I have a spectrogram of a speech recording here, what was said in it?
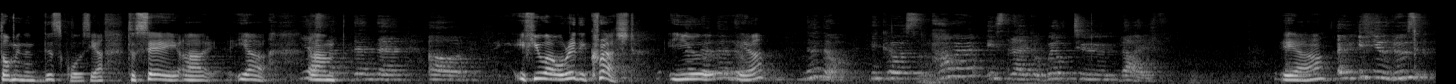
dominant discourse, yeah? To say, uh, yeah, Yes, Um, then the, uh, if you are already crushed, you, No, no, no, no. yeah? no, no, because power is like a will to life. Yeah, And if you lose it,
